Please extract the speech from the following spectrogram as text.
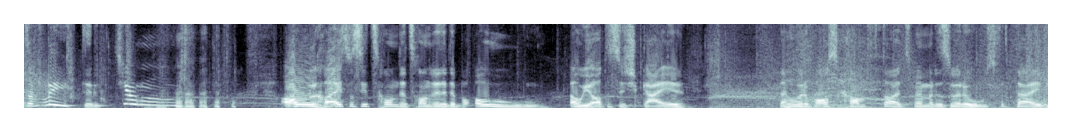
zerfliegt er. Oh, ich weiss, was jetzt kommt. Jetzt kommt wieder der Bo Oh. Oh ja, das ist geil. Der hure Bosskampf da. Jetzt müssen wir das hure Haus verteidigen.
